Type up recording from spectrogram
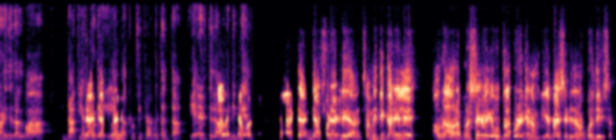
ಮಾಡಿದಿರಲ್ವಾ? ದಾಖಲೆ ಆಗುತ್ತೆ ಅಂತ? ಏನ್ ಹೇಳ್ತೀರಾ? ಡೆಫಿನೆಟ್ಲಿ ಸಮಿತಿ ಕರೀಲಿ. ಅವ್ರ ಅವರ ಪ್ರಶ್ನೆಗಳಿಗೆ ಉತ್ತರ ಕೊಡಕ್ಕೆ ನಮ್ಗೆ ಕೆಪಾಸಿಟಿ ಇದೆ ನಾವು ಕೊಡ್ತೀವಿ ಸರ್.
